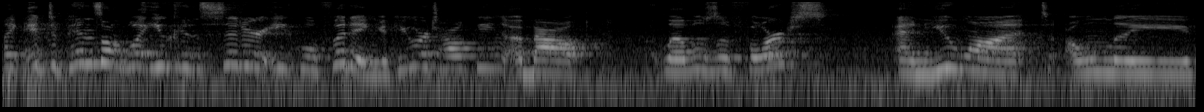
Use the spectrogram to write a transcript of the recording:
Like, it depends on what you consider equal footing. If you are talking about levels of force and you want only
